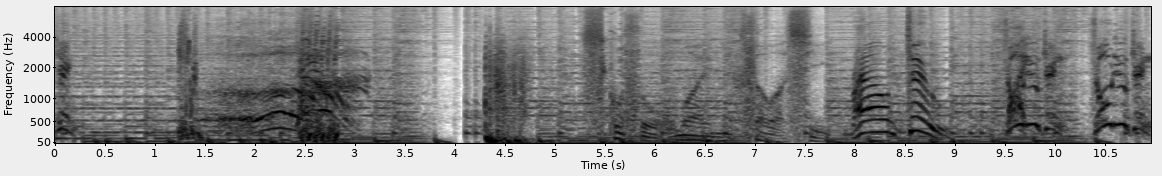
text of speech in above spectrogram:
King! Round two! Shoryuken! Shoryuken!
